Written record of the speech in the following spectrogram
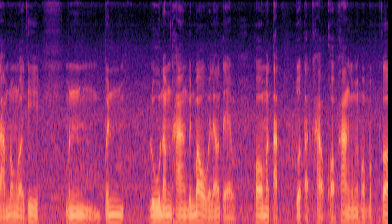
ตามร่องรอยที่มันเป็นรูนำทางเป็นเบ้าไปแล้ว แต่พอมาตัดตัวตัดข่าวขอบข้างยังไม่พอปุ๊บก็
